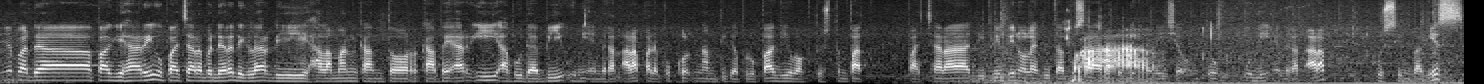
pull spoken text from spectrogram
Pada pagi hari, upacara bendera digelar di halaman kantor KBRI Abu Dhabi, Uni Emirat Arab pada pukul 6.30 pagi waktu setempat. Upacara dipimpin oleh Duta Besar Republik Indonesia untuk Uni Emirat Arab, Husin Bagis,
